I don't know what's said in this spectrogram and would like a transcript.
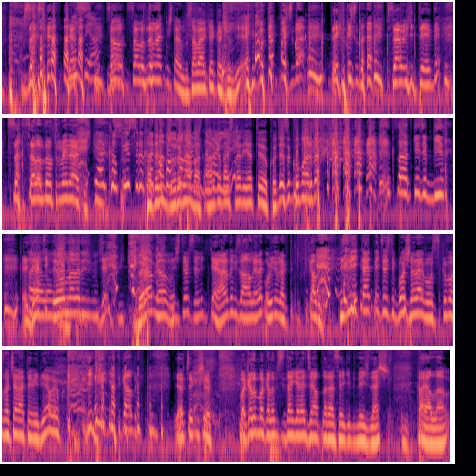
Yani Nasıl ya? Sal, salonda bırakmışlar bunu sabah erken kalkacağız diye. Bu tek başına tek başına misafir gitti evde sa- salonda oturmaya devam etmiş. Ya kapıyı suratına kadının durumuna kapatsalarmış bak. iyi. Arkadaşları yatıyor. Kocası kumarda. Saat gece bir. E, gerçekten. Yollara düşmüş. Dram ya bu. 3-4 senelik hikaye. Arada biz ağlayarak oyunu bıraktık gittik aldık. Bizi bir ikna etmeye çalıştık. Boş ver abi o sıkılmaz açar ATV diye ama yok. gittik gittik aldık. Yapacak bir şey yok. Bakalım bakalım sizden gelen cevaplara sevgili dinleyiciler. Hay Allah.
